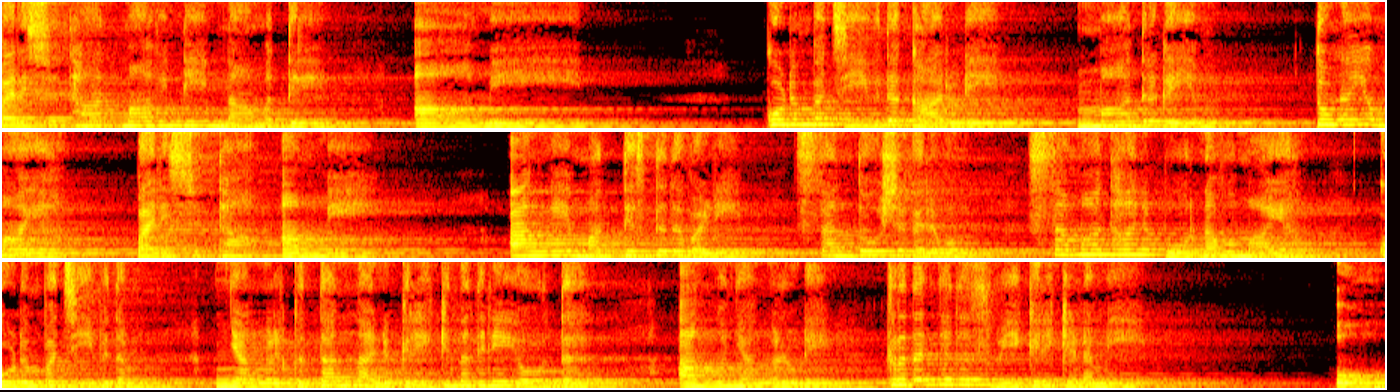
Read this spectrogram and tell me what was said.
പരിശുദ്ധാത്മാവിന്റെയും നാമത്തിൽ ആമേൻ. കുടുംബജീവിതക്കാരുടെ മാതൃകയും തുണയുമായ പരിശുദ്ധ അമ്മേ അങ്ങേ മധ്യസ്ഥത വഴി സന്തോഷകരവും സമാധാനപൂർണവുമായ കുടുംബജീവിതം ഞങ്ങൾക്ക് തന്നനുഗ്രഹിക്കുന്നതിനെ ഓർത്ത് അങ്ങ് ഞങ്ങളുടെ കൃതജ്ഞത സ്വീകരിക്കണമേ. ഓ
